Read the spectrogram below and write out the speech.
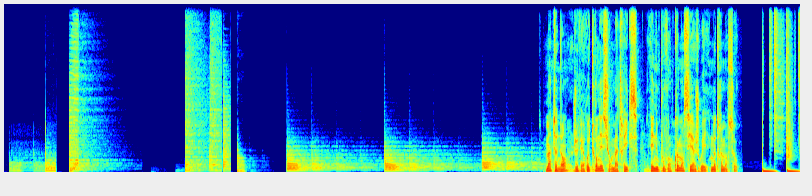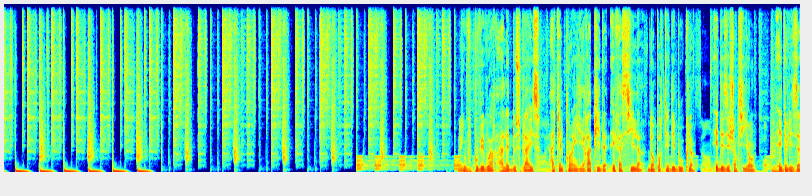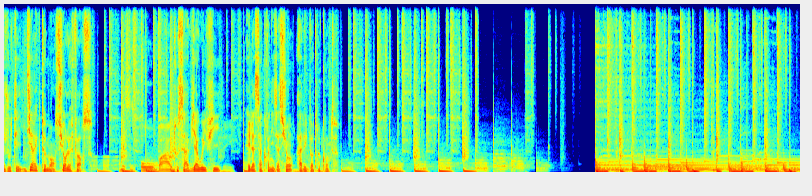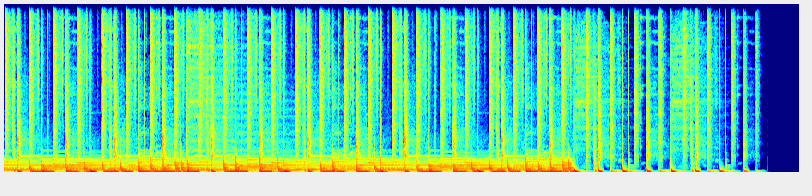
Maintenant, je vais retourner sur Matrix et nous pouvons commencer à jouer notre morceau. Vous pouvez voir à l'aide de Splice à quel point il est rapide et facile d'emporter des boucles et des échantillons et de les ajouter directement sur le Force. Tout ça via Wi-Fi et la synchronisation avec votre compte.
